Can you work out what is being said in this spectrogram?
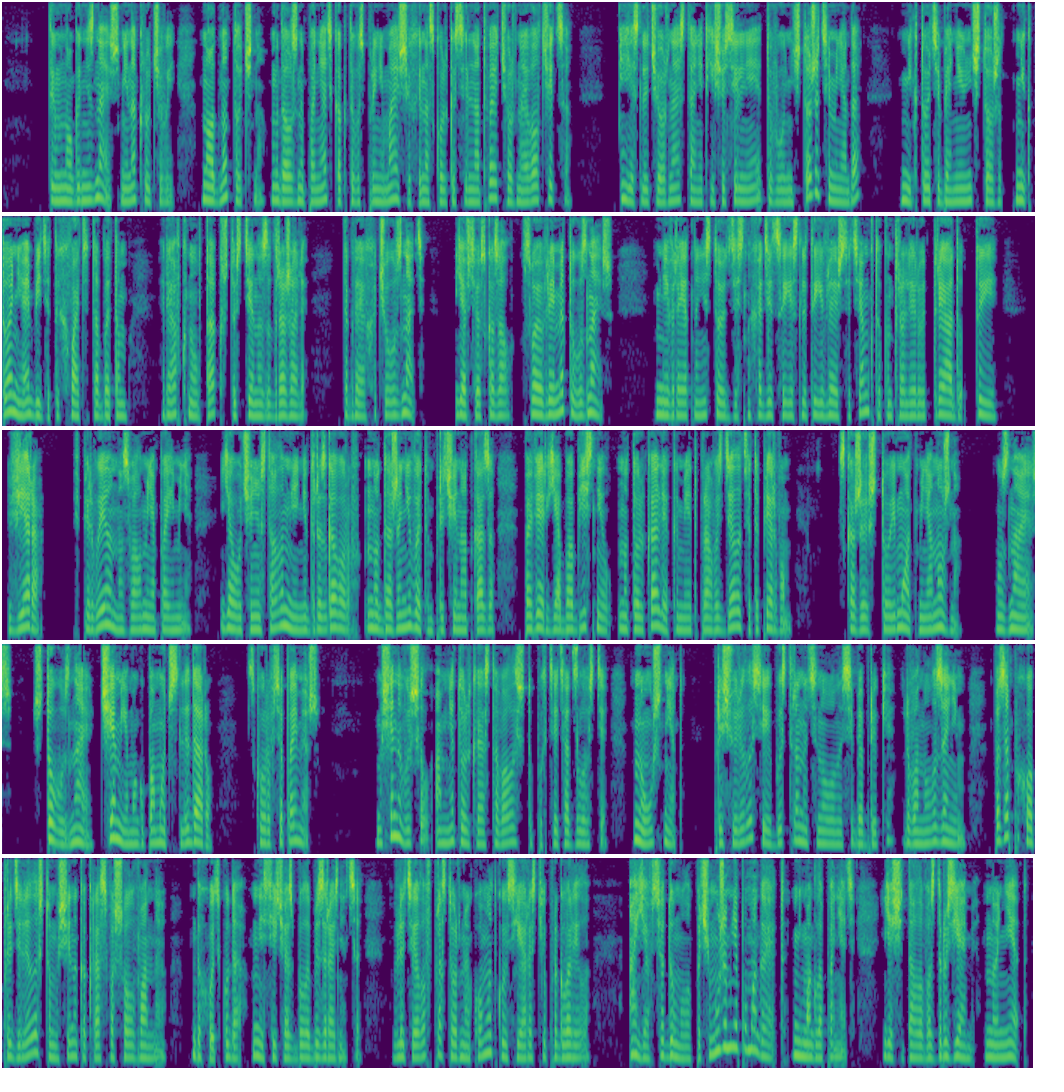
Ты много не знаешь, не накручивай. Но одно точно. Мы должны понять, как ты воспринимаешь их и насколько сильна твоя черная волчица. И если черная станет еще сильнее, то вы уничтожите меня, да? Никто тебя не уничтожит, никто не обидит, и хватит об этом. Рявкнул так, что стены задрожали. Тогда я хочу узнать. Я все сказал. В свое время ты узнаешь. Мне, вероятно, не стоит здесь находиться, если ты являешься тем, кто контролирует триаду. Ты... Вера. Впервые он назвал меня по имени. Я очень устала, мне не до разговоров. Но даже не в этом причина отказа. Поверь, я бы объяснил, но только Олег имеет право сделать это первым. Скажи, что ему от меня нужно. Узнаешь. Что узнаю? Чем я могу помочь Следару? Скоро все поймешь. Мужчина вышел, а мне только и оставалось, что пыхтеть от злости. Ну уж нет. Прищурилась и быстро натянула на себя брюки, рванула за ним. По запаху определила, что мужчина как раз вошел в ванную. Да хоть куда, мне сейчас было без разницы. Влетела в просторную комнатку и с яростью проговорила. «А я все думала, почему же мне помогают?» Не могла понять. Я считала вас друзьями, но нет.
